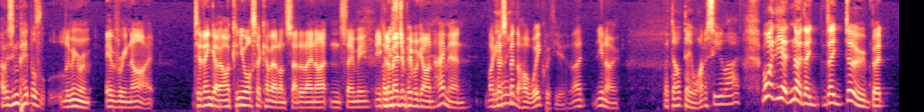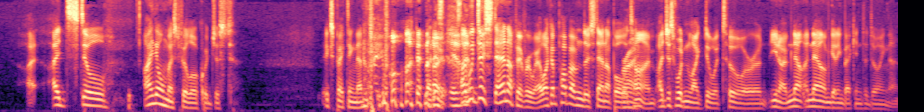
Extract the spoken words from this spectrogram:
I was in people's living room every night. To then go, oh, can you also come out on Saturday night and see me? You can is- imagine people going, hey man, like I Really? spent the whole week with you. I, you know, But don't they want to see you live? well, yeah, no, they they do, but I, I'd still, I almost feel awkward just expecting that of people. I don't know. Is- isn't I would do stand up everywhere. Like I pop up and do stand up all Right. the time. I just wouldn't like do a tour. Or, you know, now now I'm getting back into doing that.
